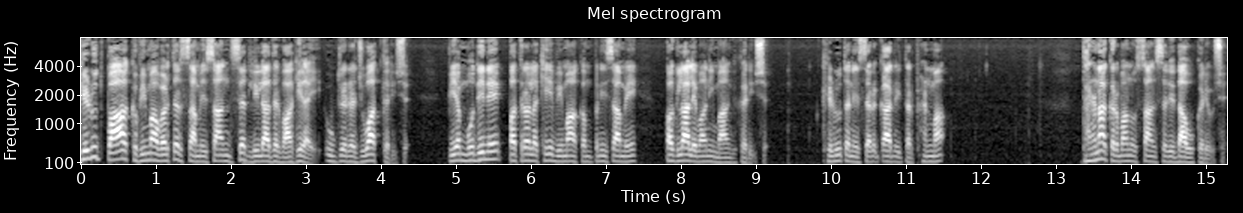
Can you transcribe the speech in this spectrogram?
ખેડૂત પાક વીમા વળતર સામે સાંસદ લીલાધર વાઘેલાએ ઉગ્ર રજૂઆત કરી છે. પીએમ મોદીને પત્ર લખી વીમા કંપની સામે પગલાં લેવાની માંગ કરી છે. ખેડૂત અને સરકારની તરફેણમાં ધરણા કરવાનો સાંસદે દાવો કર્યો છે.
